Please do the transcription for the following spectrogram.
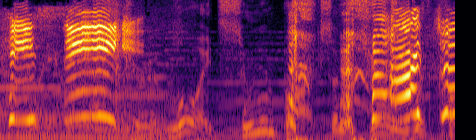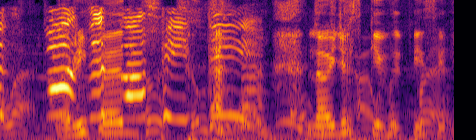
PC! Lloyd soon embarks on a journey I with just Colette. bought Refund. this on PC! No, his just give the PC. friend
